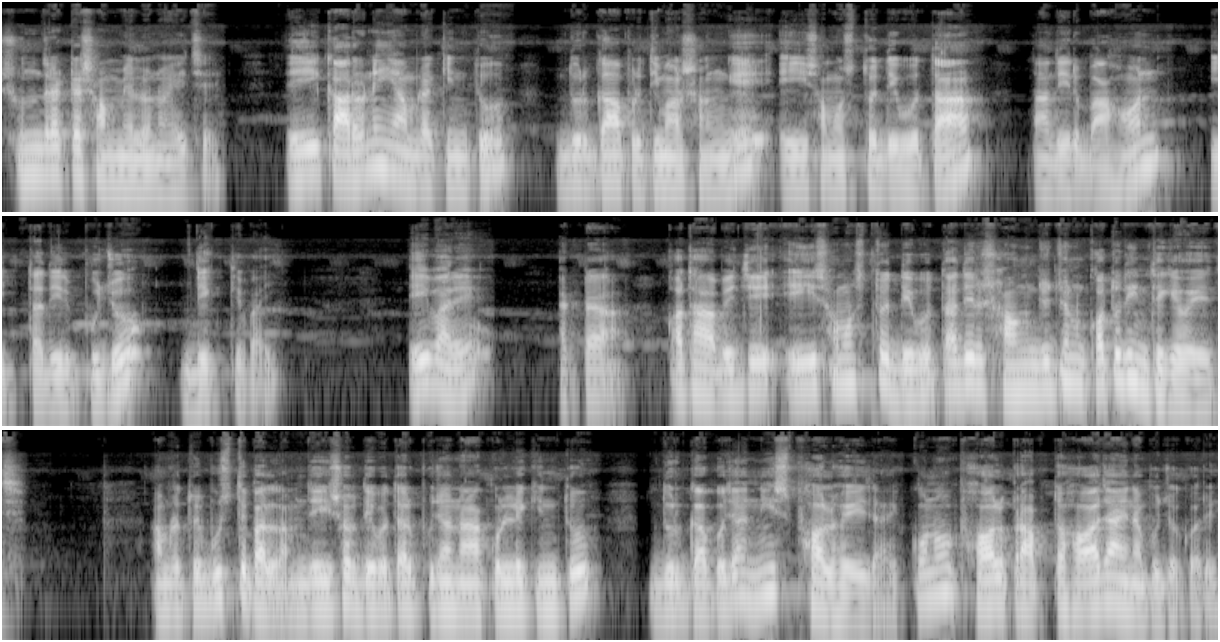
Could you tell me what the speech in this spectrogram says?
সুন্দর একটা সম্মেলন হয়েছে। এই কারণেই আমরা কিন্তু দুর্গা প্রতিমার সঙ্গে এই সমস্ত দেবতা, তাদের বাহন ইত্যাদির পুজো দেখতে পাই। এইবারে একটা কথা হবে যে, এই সমস্ত দেবতাদের সংযোজন কতদিন থেকে হয়েছে? আমরা তো বুঝতে পারলাম যে, এইসব দেবতার পূজা না করলে কিন্তু দুর্গা পূজা নিষ্ফল হয়ে যায়। কোনো ফল প্রাপ্ত হওয়া যায় না পুজো করে।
